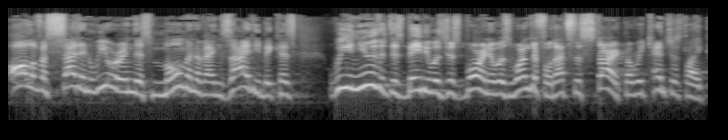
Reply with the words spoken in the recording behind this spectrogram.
all of a sudden we were in this moment of anxiety because we knew that this baby was just born. It was wonderful. That's the start. But we can't just like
